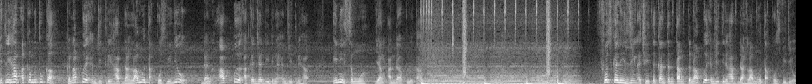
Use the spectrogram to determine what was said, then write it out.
MG3 Hub akan bertukar. Kenapa MG3 Hub dah lama tak post video? Dan apa akan jadi dengan MG3 Hub? Ini semua yang anda perlu tahu. First kali Zik nak ceritakan tentang kenapa MG3 Hub dah lama tak post video.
